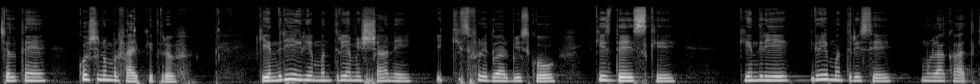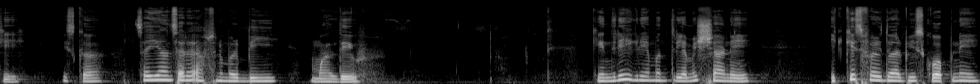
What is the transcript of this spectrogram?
चलते हैं क्वेश्चन नंबर फाइव की तरफ़। केंद्रीय गृह मंत्री अमित शाह ने 21 फरवरी दो हज़ार बीस को किस देश के केंद्रीय गृह मंत्री से मुलाकात की। इसका सही आंसर है ऑप्शन नंबर बी, मालदीव। केंद्रीय गृह मंत्री अमित शाह ने 21 फरवरी दो बीस को अपने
